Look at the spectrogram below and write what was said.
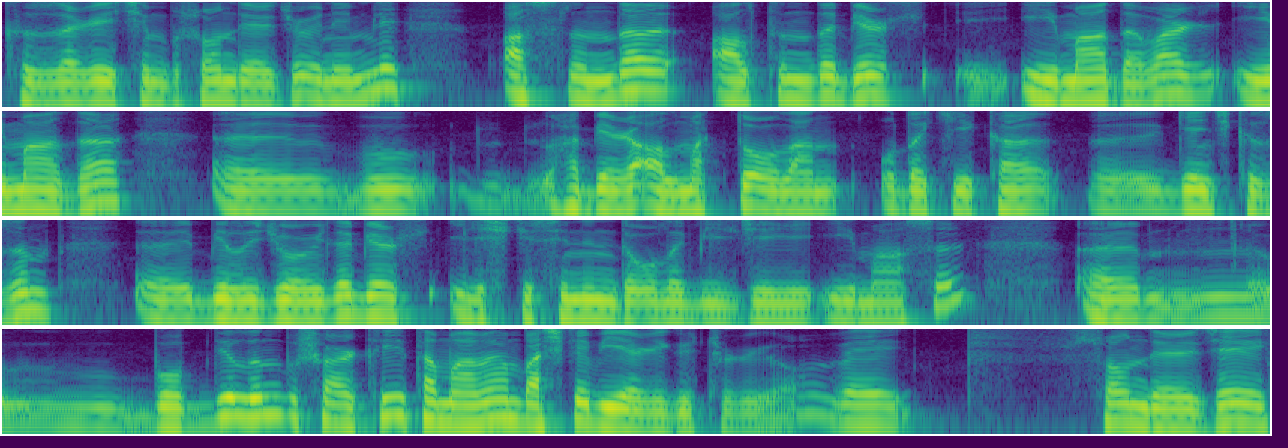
kızları için bu son derece önemli aslında altında bir ima da var. İma da e, bu haberi almakta olan o dakika e, genç kızın e, Billy Joe ile bir ilişkisinin de olabileceği iması. E, Bob Dylan bu şarkıyı tamamen başka bir yere götürüyor ve son derece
